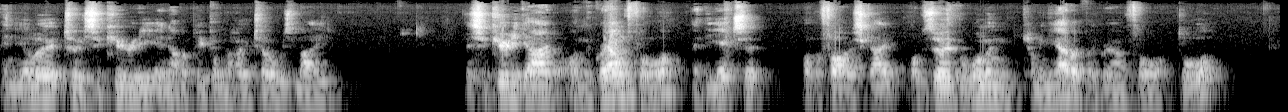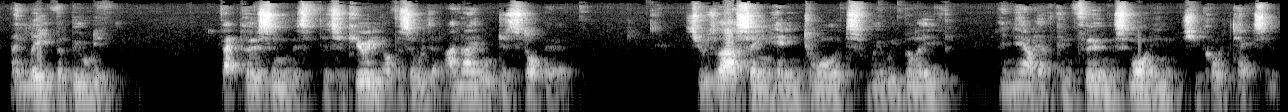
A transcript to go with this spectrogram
and the alert to security and other people in the hotel was made. The security guard on the ground floor at the exit of the fire escape observed the woman coming out of the ground floor door and leave the building. That person, the security officer, was unable to stop her. She was last seen heading towards where we believe and now have confirmed this morning she caught a taxi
